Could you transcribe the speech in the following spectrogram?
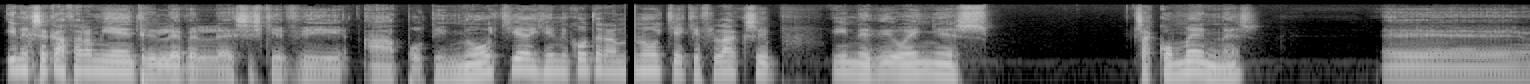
Είναι ξεκάθαρα μια entry level ε, συσκευή από την Nokia. Γενικότερα Nokia και Flagship είναι δύο έννοιες τσακωμένες ε,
